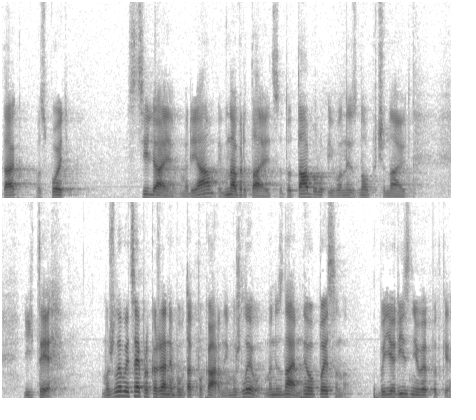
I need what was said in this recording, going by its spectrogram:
так, Господь зціляє Маріам, і вона вертається до табору, і вони знов починають йти. Можливо, і цей прокажений був так покараний, можливо, ми не знаємо, не описано, бо є різні випадки.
